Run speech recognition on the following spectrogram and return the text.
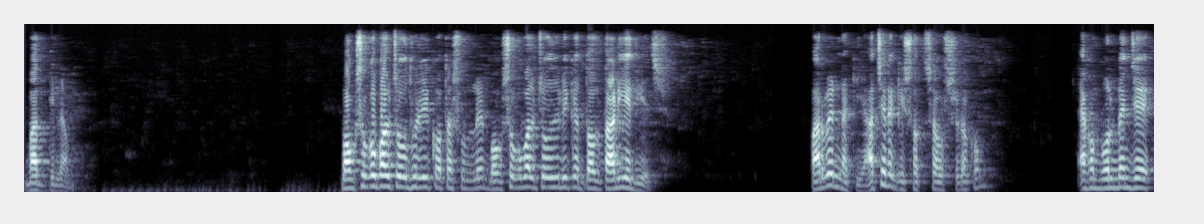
বাদ দিলাম। বংশগোপাল চৌধুরীর কথা শুনলেন, বংশগোপাল চৌধুরীকে দল তাড়িয়ে দিয়েছে। পারবেন নাকি? আছে নাকি সৎসাহস সেরকম? এখন বলবেন যে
